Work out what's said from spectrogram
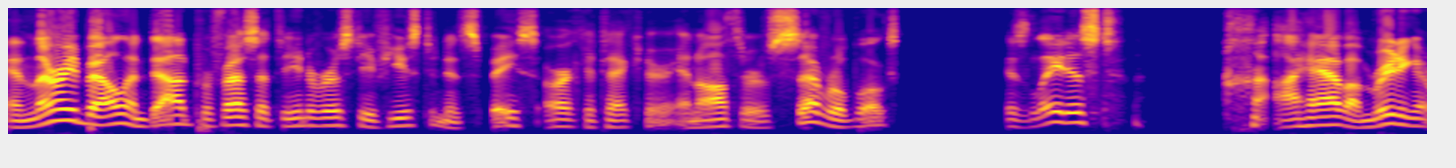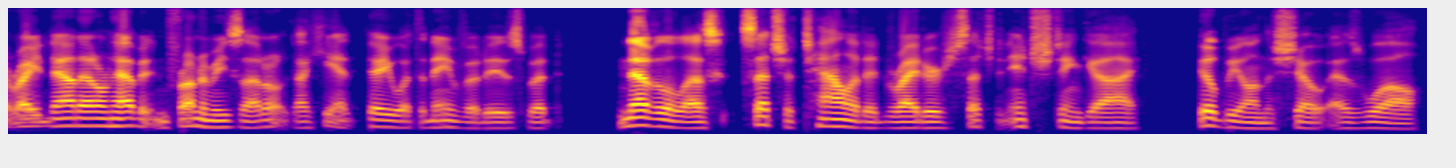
And Larry Bell, endowed professor at the University of Houston in space architecture and author of several books. His latest, I have, I'm reading it right now, and I don't have it in front of me, so I don't, I can't tell you what the name of it is, but nevertheless, such a talented writer, such an interesting guy. He'll be on the show as well.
